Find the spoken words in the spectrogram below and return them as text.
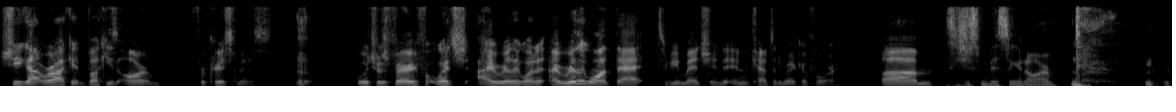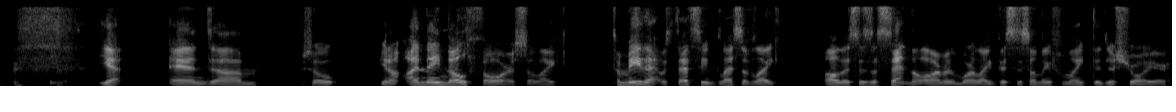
She got Rocket Bucky's arm for Christmas, which was very which I really wanted. I really want that to be mentioned in Captain America 4. Um, he's just missing an arm. Yeah, and um, so you know, and they know Thor, so like to me that was that seemed less of like, oh, this is a Sentinel arm, and more like this is something from like the Destroyer.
